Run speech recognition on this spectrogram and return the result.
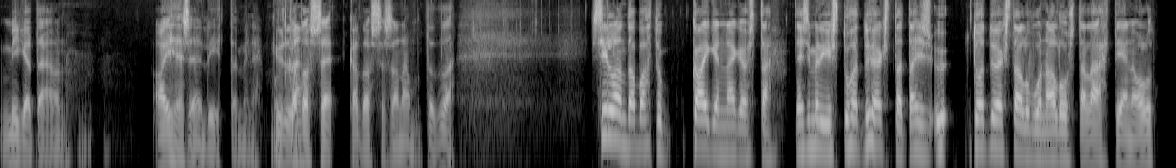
mikä tämä on? aiheeseen liittäminen. Mutta Kyllä. kato se, kato se sana. Mutta tota, silloin tapahtui kaiken näköistä. Esimerkiksi 1900, tai siis y- 1900-luvun alusta lähtien ollut,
